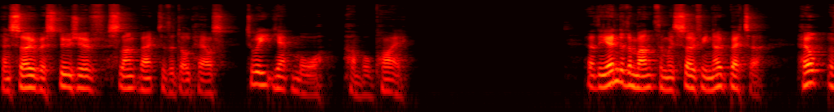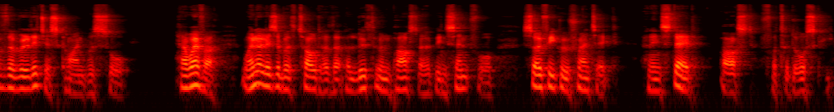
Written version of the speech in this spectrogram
And so Bestuzhev slunk back to the doghouse to eat yet more humble pie. At the end of the month, and with Sophie no better, help of the religious kind was sought. However, when Elizabeth told her that a Lutheran pastor had been sent for, Sophie grew frantic and instead asked for Todorsky.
